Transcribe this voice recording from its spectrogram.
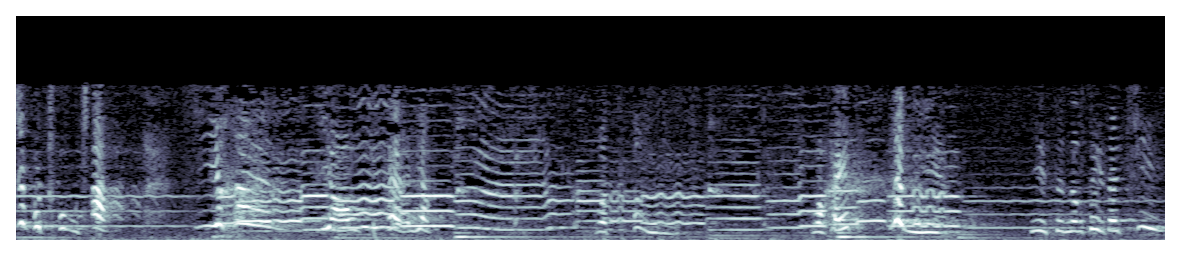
食不充肠，饥寒交迫呀！我疼你，我还恨你，你怎能对得起？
